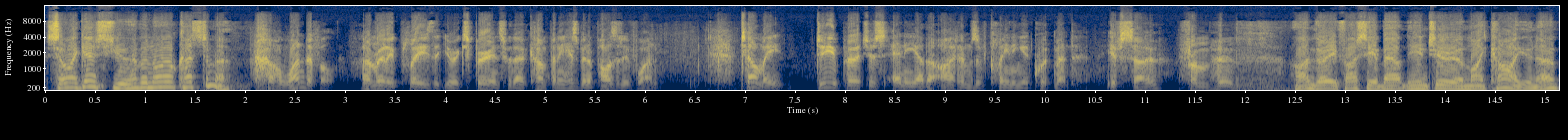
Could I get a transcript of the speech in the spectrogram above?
So I guess you have a loyal customer. Oh, wonderful. I'm really pleased that your experience with our company has been a positive one. Tell me, do you purchase any other items of cleaning equipment? If so, from whom? I'm very fussy about the interior of my car, you know.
